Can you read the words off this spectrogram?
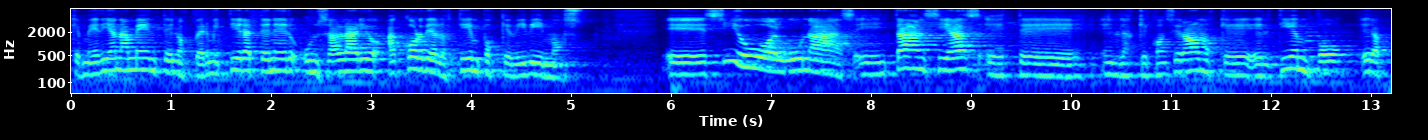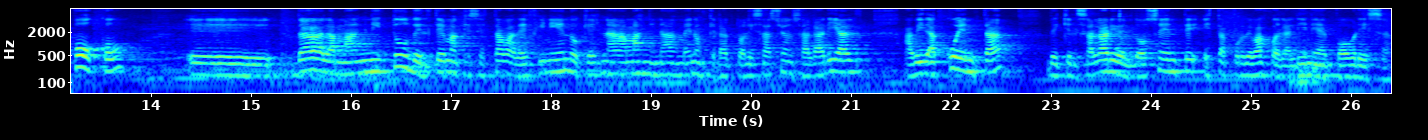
que medianamente nos permitiera tener un salario acorde a los tiempos que vivimos. Eh, sí hubo algunas instancias este, en las que considerábamos que el tiempo era poco, eh, dada la magnitud del tema que se estaba definiendo, que es nada más ni nada menos que la actualización salarial, habida cuenta de que el salario del docente está por debajo de la línea de pobreza.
